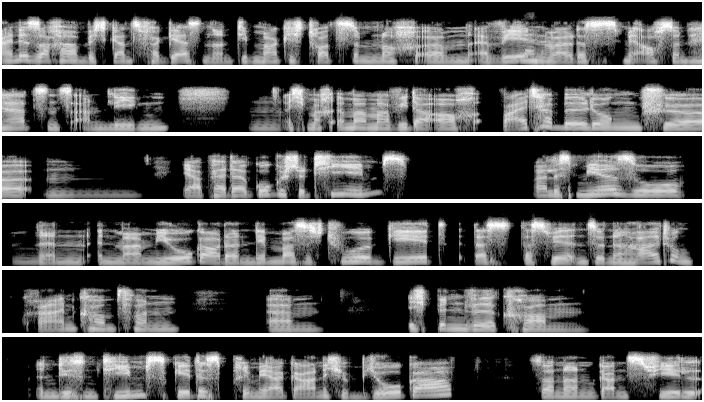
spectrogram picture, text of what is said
Eine Sache habe ich ganz vergessen und die mag ich trotzdem noch ähm, erwähnen, ja. weil das ist mir auch so ein Herzensanliegen. Hm, ich mache immer mal wieder auch Weiterbildungen für hm, ja, pädagogische Teams weil es mir so in, in meinem Yoga oder in dem, was ich tue, geht, dass, dass wir in so eine Haltung reinkommen von ähm, ich bin willkommen. In diesen Teams geht es primär gar nicht um Yoga, sondern ganz viel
